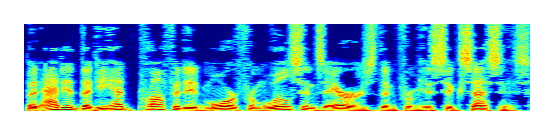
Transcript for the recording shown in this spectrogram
but added that he had profited more from Wilson's errors than from his successes.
